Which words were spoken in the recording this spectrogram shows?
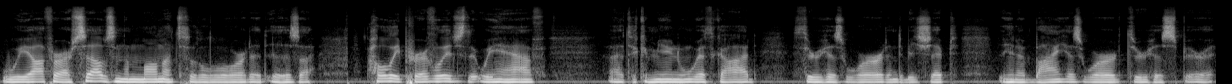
we offer ourselves in the moment to the Lord. It is a holy privilege that we have uh, to commune with God through His Word and to be shaped, you know, by His Word through His Spirit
